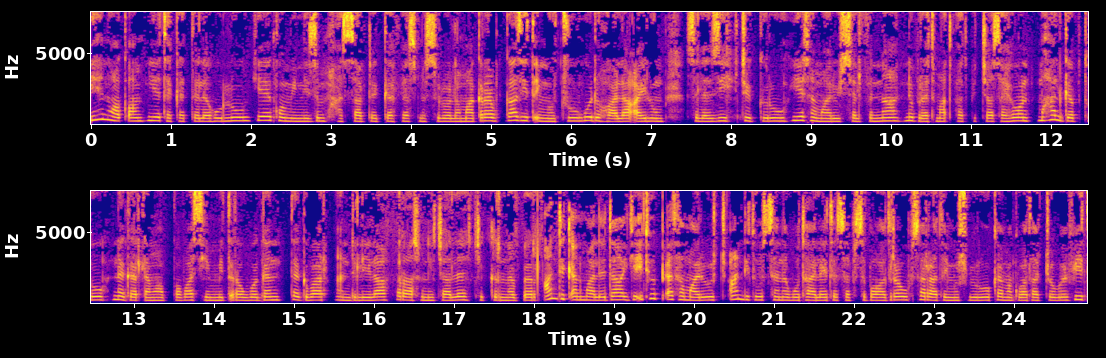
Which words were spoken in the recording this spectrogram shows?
ይህን አቋም የተከተለ ሁሉ የኮሚኒዝም ሀሳብ ደጋፊ አስመስሎ ለማቅረብ ጋዜጠኞቹ ወደ ኋላ አይሉም። ስለዚህ ችግሩ የተማሪዎች ሰልፍና ንብረት ማጥፋት ብቻ ሳይሆን መሀል ገብቶ ነገር ለማባባስ የሚጥረው ወገን ተግባር አንድ ሌላ ራሱን የቻለ ችግር ነበር። አንድ ቀን ማለዳ የኢትዮጵያ ተማሪዎች አንድ የተወሰነ ቦታ ላይ ተሰብስበው አድረው ሰራተኞች ቢሮ ከመግባታቸው በፊት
